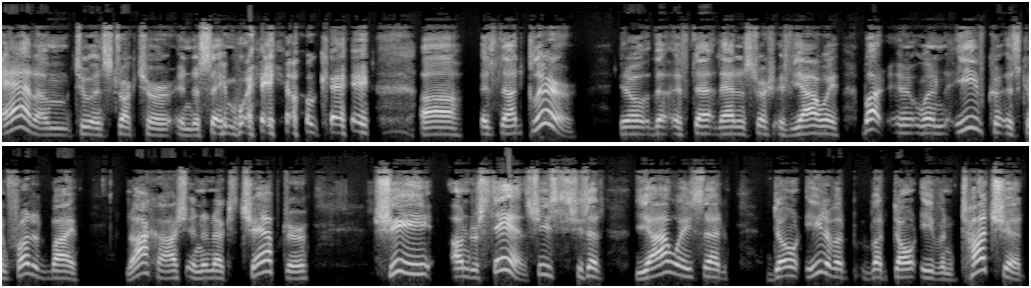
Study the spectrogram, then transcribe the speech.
Adam to instruct her in the same way? okay. Uh, it's not clear. You know, the, if that, that instruction, if Yahweh, but uh, when Eve is confronted by Nachash in the next chapter, she understands. She's, she said, Yahweh said, don't eat of it, but don't even touch it.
